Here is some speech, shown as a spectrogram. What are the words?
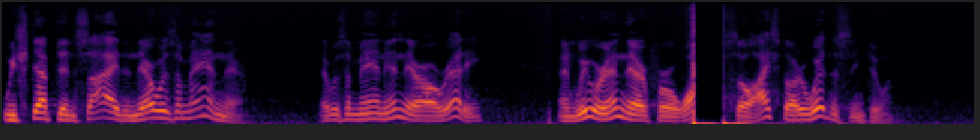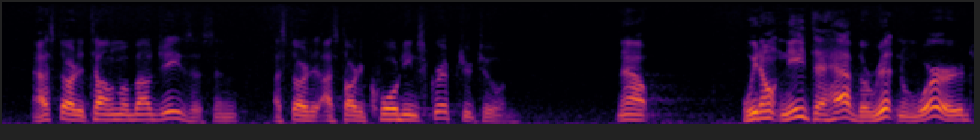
we stepped inside, and there was a man there. There was a man in there already. And we were in there for a while. So I started witnessing to him. I started telling him about Jesus, and I started, I started quoting Scripture to him. Now, we don't need to have the written word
